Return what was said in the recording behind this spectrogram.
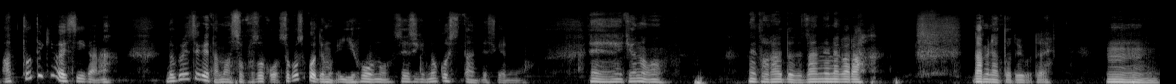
圧倒的は言い過ぎかな。独立リーグはまあそこそこ、そこそこでもいい方の成績を残してたんですけども、えー、今日の、ね、トラウトで残念ながら、ダメだったということで、うん、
